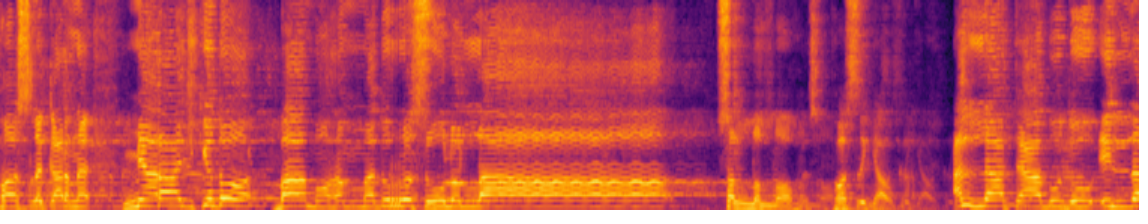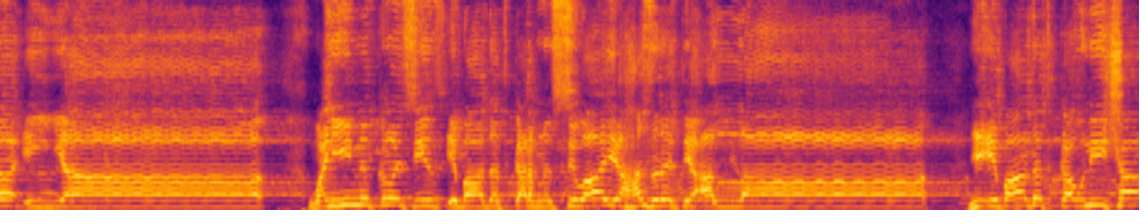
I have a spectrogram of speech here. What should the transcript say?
فاصلہ کرنا۔ میاراج کی دو؟ با محمد الرسول اللہ۔ صلی اللہ علیہ وسلم۔ فاصلہ کیا ہو کرنا؟ اللہ تعبدو الا ایا ونین کنسیز عبادت کرن سوائے حضرت اللہ۔ یہ عبادت قولی چھا،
